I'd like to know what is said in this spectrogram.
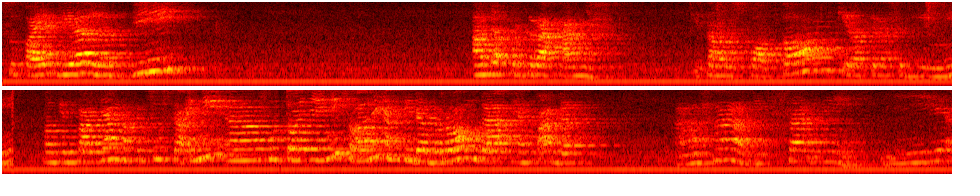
supaya dia lebih ada pergerakannya. Kita harus potong kira-kira segini. Makin panjang makin susah. Ini uh, fotonya ini soalnya yang tidak berongga yang padat. Aha bisa nih. Iya.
